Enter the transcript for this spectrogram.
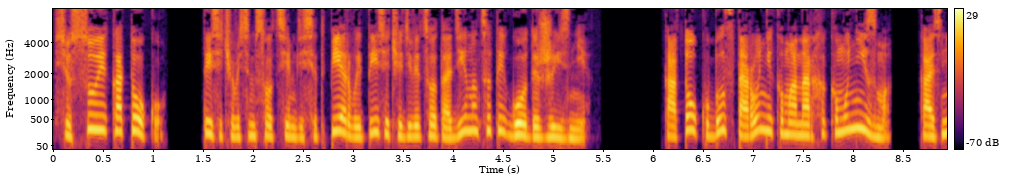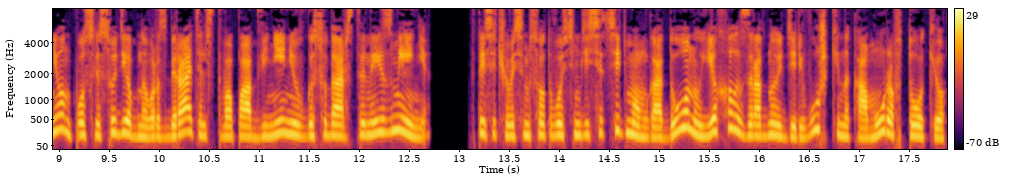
Сюсуи Катоку, 1871-1911 годы жизни. Катоку был сторонником монархокоммунизма, казнен после судебного разбирательства по обвинению в государственной измене, в 1887 году он уехал из родной деревушки Накамура в Токио,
